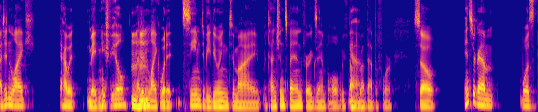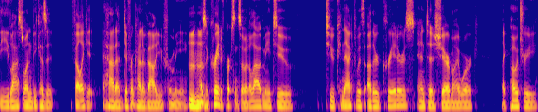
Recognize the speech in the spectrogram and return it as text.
I didn't like how it made me feel. I Mhm. didn't like what it seemed to be doing to my attention span, for example. We've talked Yeah. about that before. So Instagram was the last one because it felt like it had a different kind of value for me Mhm. as a creative person. So it allowed me to to connect with other creators and to share my work like poetry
